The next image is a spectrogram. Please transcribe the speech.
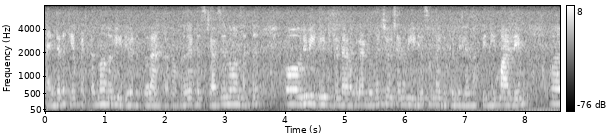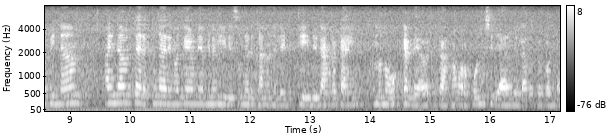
അതിന്റെ ഇടയ്ക്ക് ഞാൻ പെട്ടെന്ന് ഒന്ന് വീഡിയോ എടുത്തതാണ് കേട്ടോ. നമ്മൾ ഡിസ്ചാർജ് ചെയ്ത് വന്നിട്ട് ഒരു വീഡിയോ ഇട്ടിട്ടുണ്ടായിരുന്നു. അപ്പോൾ രണ്ടു മൂന്ന് ചോദിച്ചാൽ വീഡിയോസ് ഒന്നും എടുക്കുന്നില്ലെന്ന്. പിന്നെ ഈ മഴയും പിന്നെ അതിന്റെ ആ ഒരു തിരക്കും കാര്യങ്ങളൊക്കെ ആയതുകൊണ്ട് ഞാൻ പിന്നെ വീഡിയോസ് ഒന്നും എടുക്കാൻ നിന്നില്ല. എഡിറ്റ് ചെയ്ത് ഇടാനുള്ള ടൈം ഒന്ന് നോക്കണ്ടേ. അതൊക്കെ കാരണം ഉറക്കമൊന്നും ശരിയാകുന്നില്ല അതൊക്കെ കൊണ്ട്.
